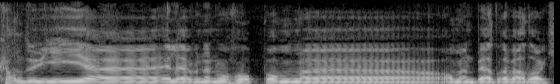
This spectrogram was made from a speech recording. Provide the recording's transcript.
Kan du gi uh, elevene noe håp om, uh, om en bedre hverdag?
